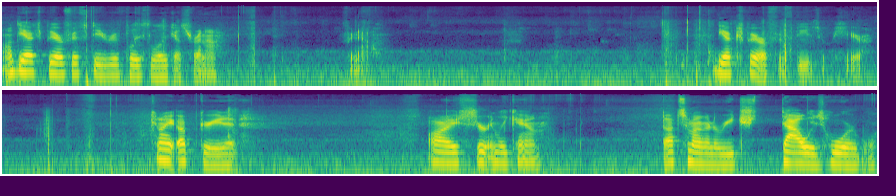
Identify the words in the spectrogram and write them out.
I want the XPR 50 to replace the Locust right now. For now. The XPR 50 is over here. Can I upgrade it? I certainly can. That's not going to reach. That was horrible.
